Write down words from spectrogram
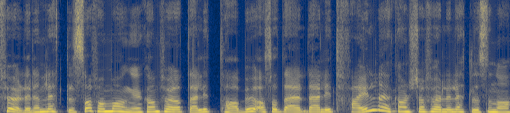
føler en lettelse. For mange kan føle at det er litt tabu. altså Det er, det er litt feil det, kanskje å føle lettelse nå.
